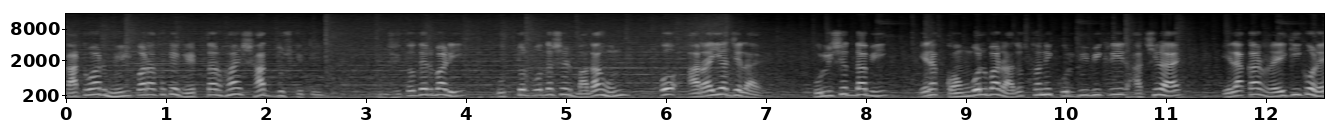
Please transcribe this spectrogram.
কাটোয়ার মিলপাড়া থেকে গ্রেপ্তার হয় সাত দুষ্কৃতী। ধৃতদের বাড়ি উত্তরপ্রদেশের বাদাউন ও আরাইয়া জেলায়। পুলিশের দাবি এরা কম্বল বা রাজস্থানী কুলফি বিক্রির আছিলায় এলাকার রেগি করে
